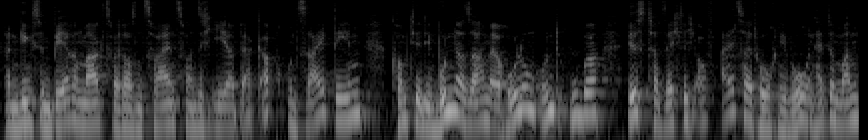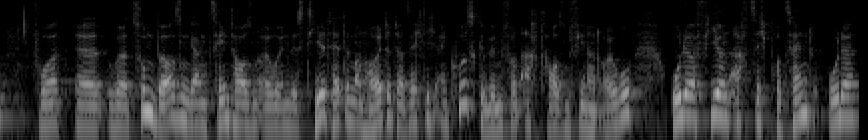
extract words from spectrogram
Dann ging es im Bärenmarkt 2022 eher bergab und seitdem kommt hier die wundersame Erholung und Uber ist tatsächlich auf Allzeithochniveau und hätte man vor, äh, zum Börsengang 10.000 Euro investiert, hätte man heute tatsächlich einen Kursgewinn von 8.400 Euro oder 84 Prozent oder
